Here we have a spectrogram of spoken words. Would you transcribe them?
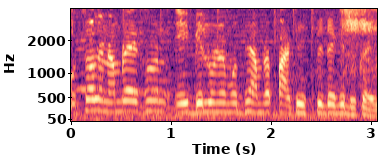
তো চলেন আমরা এখন এই বেলুনের মধ্যে আমরা পার্টি স্প্রেটাকে ঢুকাই।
